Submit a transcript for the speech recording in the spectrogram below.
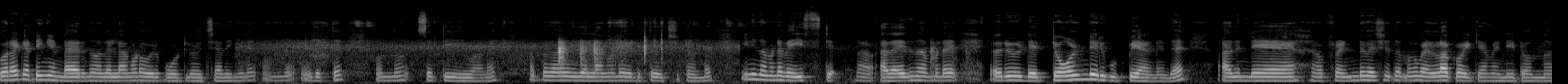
കുറേ കട്ടിങ് ഉണ്ടായിരുന്നു. അതെല്ലാം കൂടെ ഒരു പോട്ടിൽ വെച്ച് അതിങ്ങനെ ഒന്ന് എടുത്ത് ഒന്ന് സെറ്റ് ചെയ്യുവാണേ. അപ്പോൾ നമ്മൾ ഇതെല്ലാം കൂടെ എടുത്ത് വെച്ചിട്ടുണ്ട്. ഇനി നമ്മുടെ വേസ്റ്റ് അതായത് നമ്മുടെ ഒരു ഡെറ്റോളിന്റെ ഒരു കുപ്പിയാണിത്. അതിന്റെ ഫ്രണ്ട് വശത്ത് നമുക്ക് വെള്ളമൊക്കെ ഒഴിക്കാൻ വേണ്ടിയിട്ട് ഒന്ന്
